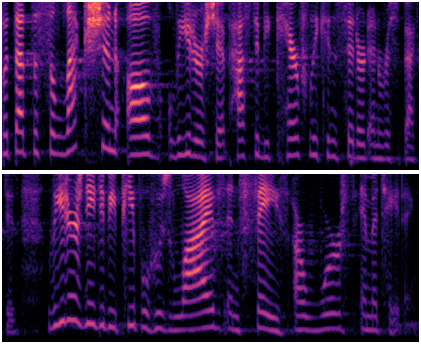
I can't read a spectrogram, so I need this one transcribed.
but that the selection of leadership has to be carefully considered and respected. Leaders need to be people whose lives and faith are worth imitating.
